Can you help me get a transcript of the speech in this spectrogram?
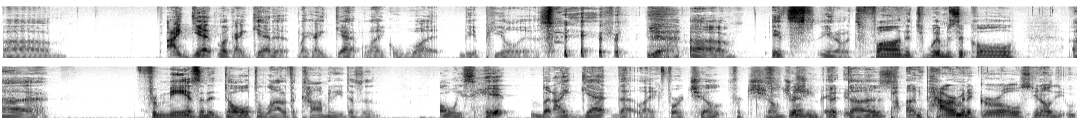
um, I get like I get it, like I get like what the appeal is. Yeah. um, it's you know, it's fun, it's whimsical. Uh, for me as an adult, a lot of the comedy doesn't always hit, but I get that like for chil- for children, Especially, it uh, does empowerment of girls. You know,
